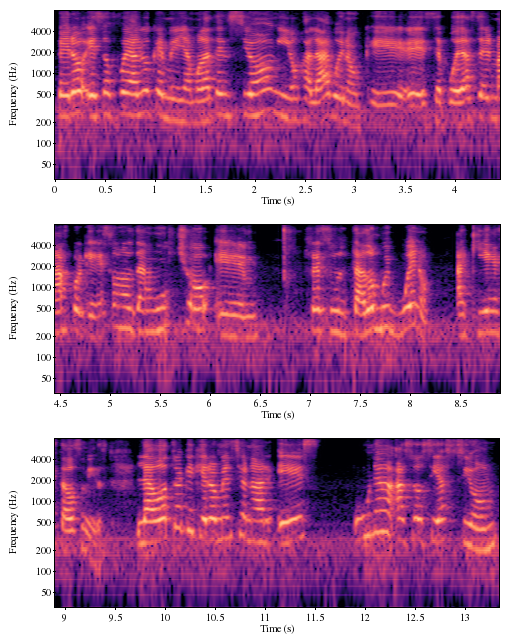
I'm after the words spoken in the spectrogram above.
Pero eso fue algo que me llamó la atención y ojalá, bueno, que eh, se pueda hacer más porque eso nos da mucho resultado muy bueno aquí en Estados Unidos. La otra que quiero mencionar es una asociación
